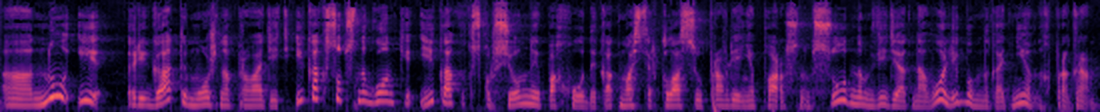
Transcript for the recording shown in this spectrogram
А, ну и регаты можно проводить и как, собственно, гонки, и как экскурсионные походы, как мастер-классы управления парусным судном в виде одного либо многодневных программ.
